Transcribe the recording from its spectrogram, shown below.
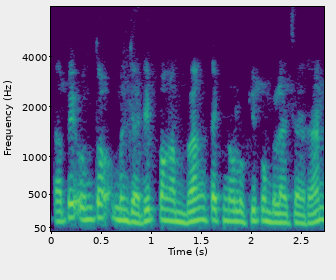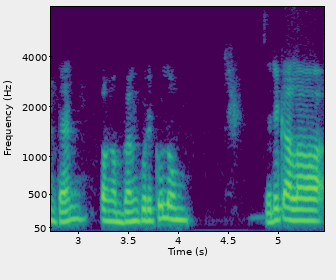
tapi untuk menjadi pengembang teknologi pembelajaran dan pengembang kurikulum. Jadi kalau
